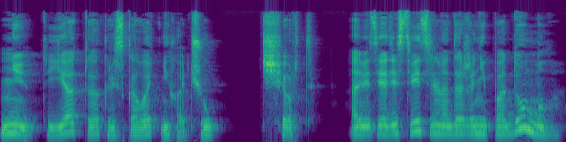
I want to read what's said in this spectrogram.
Нет, я так рисковать не хочу. Черт, а ведь я действительно даже не подумала,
